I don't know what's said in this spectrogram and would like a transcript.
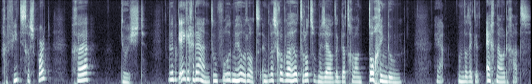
gefietst, gesport, gedoucht. Dat heb ik één keer gedaan. Toen voelde ik me heel rot. En toen was ik ook wel heel trots op mezelf dat ik dat gewoon toch ging doen omdat ik het echt nodig had.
